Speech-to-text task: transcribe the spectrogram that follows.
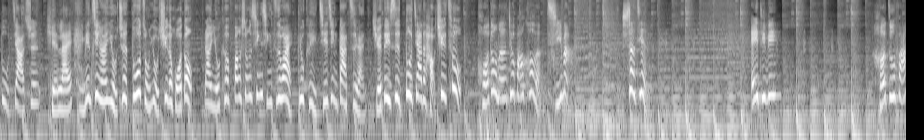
度假村。原来里面竟然有这多种有趣的活动，让游客放松心情之外，又可以接近大自然，绝对是度假的好去处。活动呢就包括了骑马、射箭、ATV、合租筏。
